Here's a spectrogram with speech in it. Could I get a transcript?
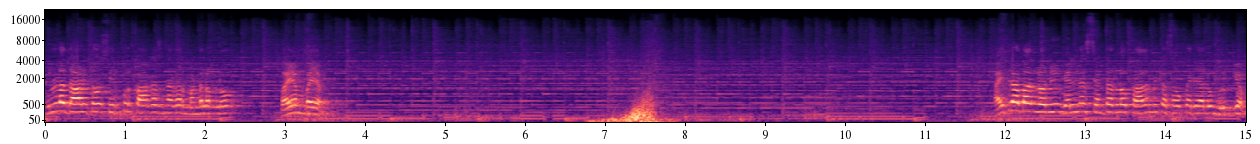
పుల్ల దాడితో సిర్పూర్ కాగజ్ నగర్ మండలంలో భయం భయం. హైదరాబాద్లోని వెల్నెస్ సెంటర్లో ప్రాథమిక సౌకర్యాలు మృగ్యం.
